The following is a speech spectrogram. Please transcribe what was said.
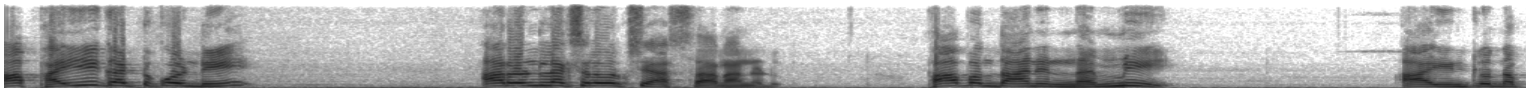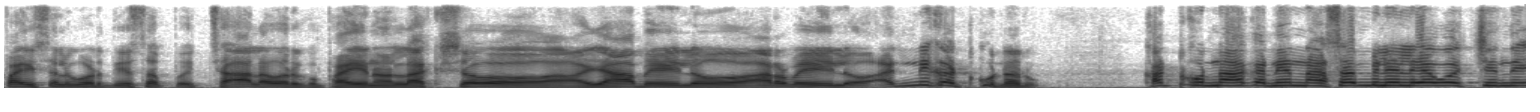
ఆ పై కట్టుకోండి ఆ రెండు లక్షల వరకు చేస్తానన్నాడు పాపం దాన్ని నమ్మి ఆ ఇంట్లో ఉన్న పైసలు కూడా తీసుకుపోయి చాలా వరకు పైన లక్ష యాభైలో అరవైలో అన్నీ కట్టుకున్నారు. కట్టుకున్నాక నిన్న అసెంబ్లీలో ఏమొచ్చింది?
